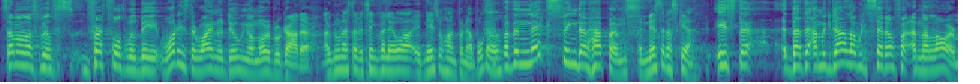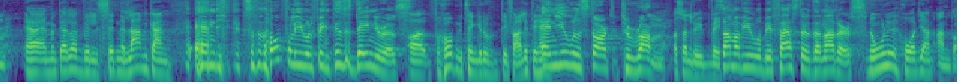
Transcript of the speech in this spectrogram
Some of us will, first thought will be, what is the rhino doing on er jo nogen af os, der vil tænke, hvad laver et næsehorn på Nørrebrogade? But the next thing that happens Men det næste, der sker, is the, that the amygdala will set off an alarm. at Magdala vil sætte en alarm i gang. And so hopefully you will think this is dangerous. Og forhåbentlig tænker du, det er farligt det her. And you will start to run. Og så løbe væk. Some of you will be faster than others. Nogle hurtigere end andre.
